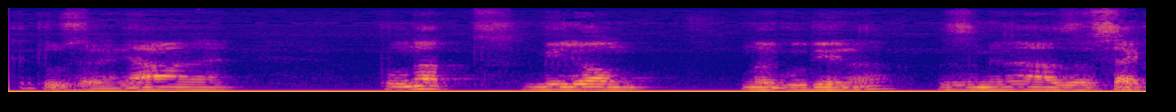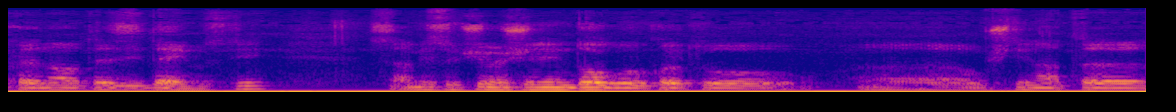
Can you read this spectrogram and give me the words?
като озеленяване. По над милион на година заминава за всяка една от тези дейности. Сега мисля, че имаше един договор, който общината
